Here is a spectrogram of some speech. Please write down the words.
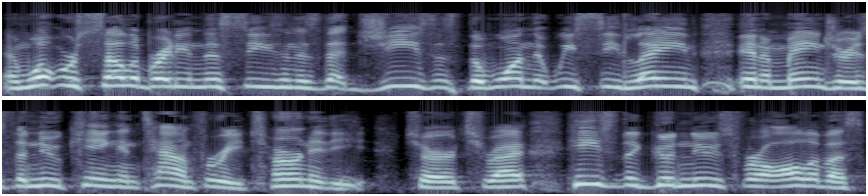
And what we're celebrating this season is that Jesus, the one that we see laying in a manger, is the new king in town for eternity, church, right? He's the good news for all of us.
